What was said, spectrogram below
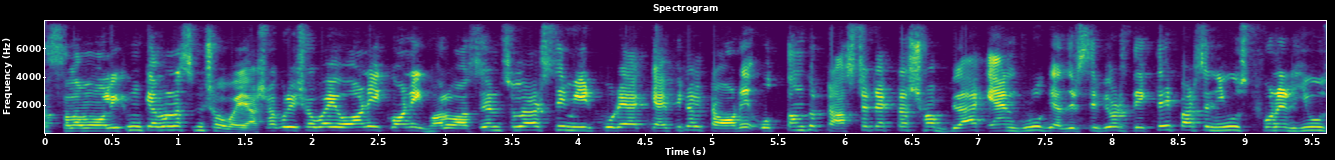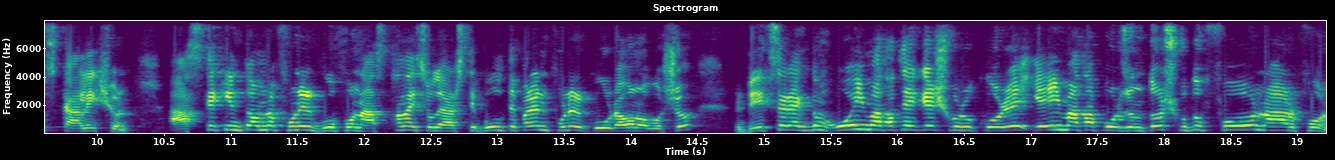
আসসালামু আলাইকুম। কেমন আছেন সবাই? আশা করি সবাই অনেক অনেক ভালো আছেন। মিরপুরে এক ক্যাপিটাল টাওয়ারে অত্যন্ত ট্রাস্টেড একটা সব black and blue gadgets viewers দেখতেই পারছেন ইউজ ফোনের হিউজ কালেকশন আজকে কিন্তু আমরা ফোনের গোপন আস্থানায় চলে আসছি। বলতে পারেন ফোনের গোডাউন অবশ্য। ডেস্কের একদম ওই মাথা থেকে শুরু করে এই মাথা পর্যন্ত শুধু ফোন আর ফোন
